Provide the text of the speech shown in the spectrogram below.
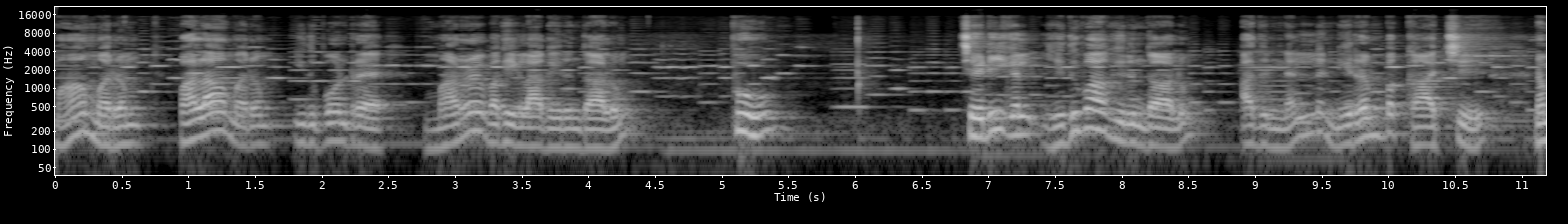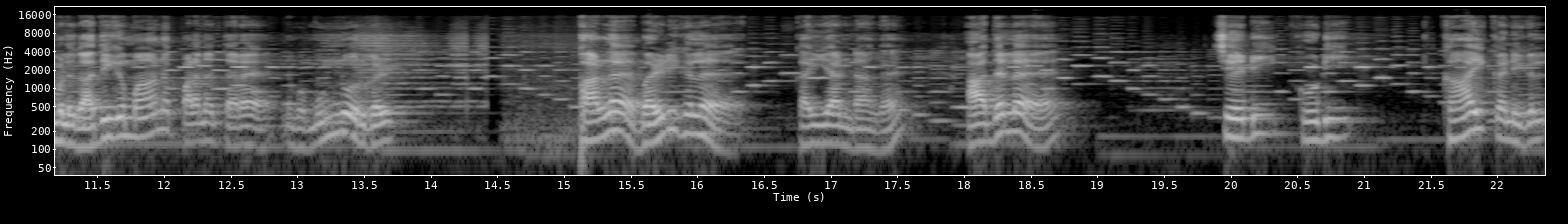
மாமரம் பலாமரம் இது போன்ற மர வகைகளாக இருந்தாலும் பூ செடிகள் எதுவாக இருந்தாலும் அது நல்ல நிரம்ப காய்ச்சி நம்மளுக்கு அதிகமான பலனை தர நம்ம முன்னோர்கள் பல வழிகளை கையாண்டாங்க. அதில் செடி கொடி காய்கனிகள்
